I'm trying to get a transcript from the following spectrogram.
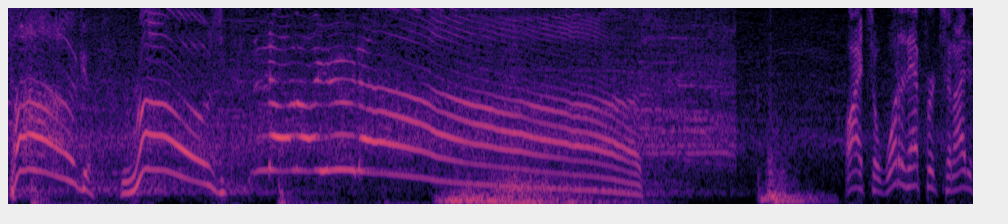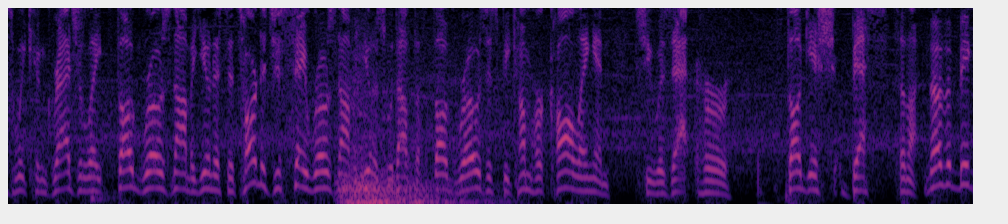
Thug Rose Namajunas. All right, so what an effort tonight as we congratulate Thug Rose Namajunas. It's hard to just say Rose Namajunas without the Thug Rose. It's become her calling, and she was at her thuggish best tonight. Another big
